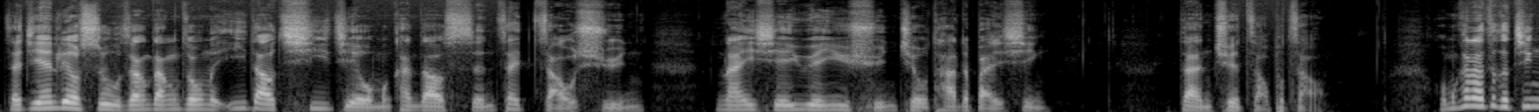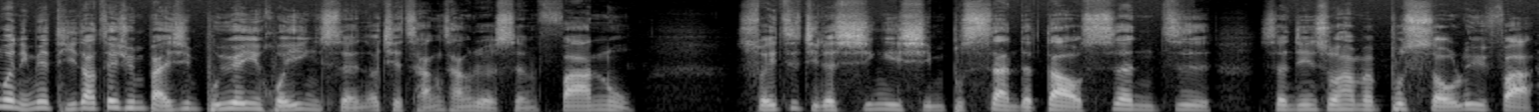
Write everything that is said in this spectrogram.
在今天六十五章当中的一到七节，我们看到神在找寻那一些愿意寻求他的百姓，但却找不着。我们看到这个经文里面提到，这群百姓不愿意回应神，而且常常惹神发怒。随自己的心意行不善的道，甚至圣经说他们不守律法，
